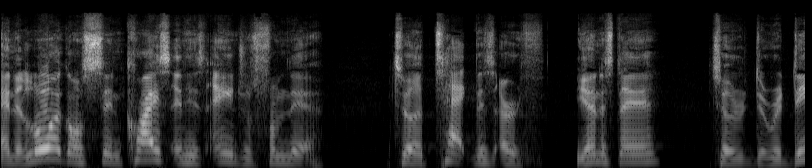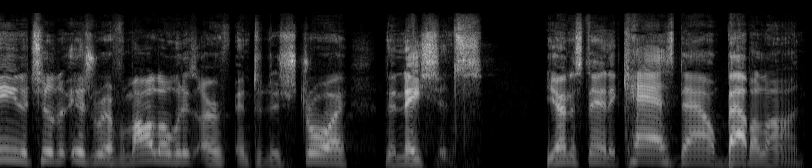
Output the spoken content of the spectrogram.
and the Lord gonna send Christ and His angels from there to attack this earth. You understand? To, to redeem the children of Israel from all over this earth and to destroy the nations. You understand? To cast down Babylon.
